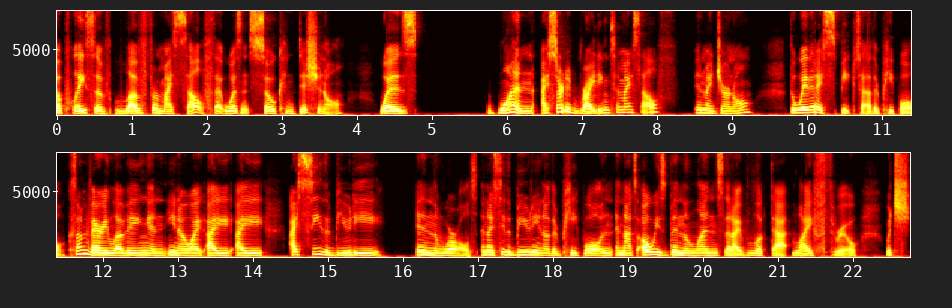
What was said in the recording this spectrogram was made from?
a place of love for myself that wasn't so conditional was one i started writing to myself in my journal the way that i speak to other people because i'm very loving and you know I, I i i see the beauty in the world and I see the beauty in other people. And, and that's always been the lens that I've looked at life through, which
